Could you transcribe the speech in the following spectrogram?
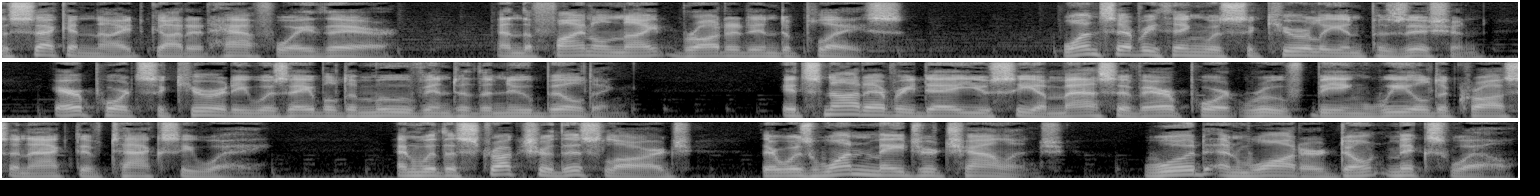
the second night got it halfway there, and the final night brought it into place. Once everything was securely in position, airport security was able to move into the new building. It's not every day you see a massive airport roof being wheeled across an active taxiway. And with a structure this large, there was one major challenge. Wood and water don't mix well.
